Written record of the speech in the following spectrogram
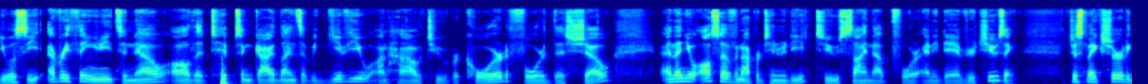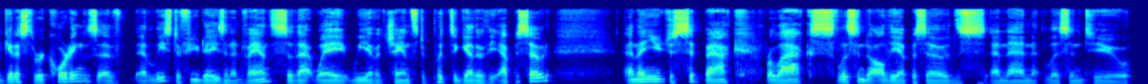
you will see everything you need to know, all the tips and guidelines that we give you on how to record for this show. And then you'll also have an opportunity to sign up for any day of your choosing. Just make sure to get us the recordings of at least a few days in advance so that way we have a chance to put together the episode. And then you just sit back, relax, listen to all the episodes, and then listen to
